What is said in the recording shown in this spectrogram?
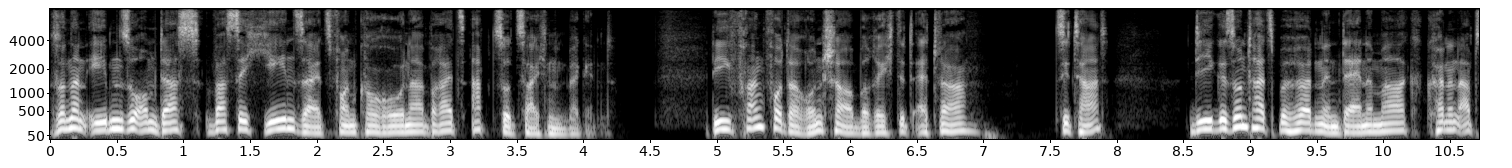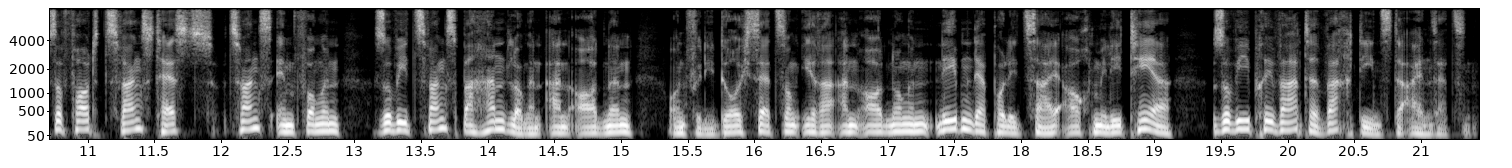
sondern ebenso um das, was sich jenseits von Corona bereits abzuzeichnen beginnt. Die Frankfurter Rundschau berichtet etwa, Zitat, die Gesundheitsbehörden in Dänemark können ab sofort Zwangstests, Zwangsimpfungen sowie Zwangsbehandlungen anordnen und für die Durchsetzung ihrer Anordnungen neben der Polizei auch Militär sowie private Wachdienste einsetzen.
